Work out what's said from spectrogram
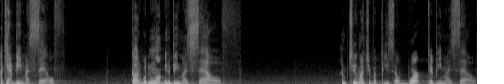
I can't be myself. God wouldn't want me to be myself. I'm too much of a piece of work to be myself.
